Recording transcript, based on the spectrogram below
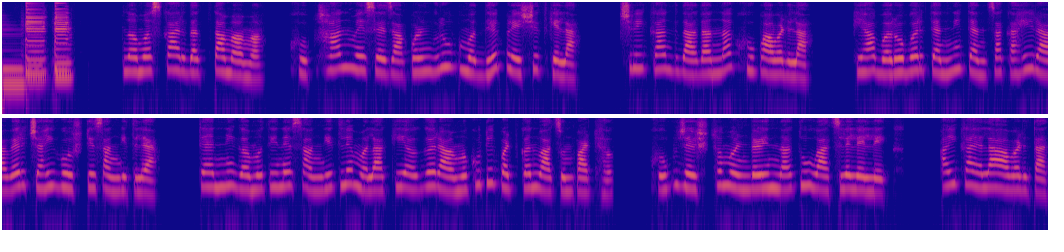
नमस्कार दत्ता मामा. खूप छान मेसेज आपण ग्रुपमध्ये प्रेषित केला. श्रीकांत दादांना खूप आवडला. ह्या बरोबर त्यांनी त्यांचा काही रावेरच्याही गोष्टी सांगितल्या. त्यांनी गमतीने सांगितले मला की अग रामकुटी पटकन वाचून पाठव खूप ज्येष्ठ मंडळींना तू वाचलेले लेख ऐकायला आवडतात.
